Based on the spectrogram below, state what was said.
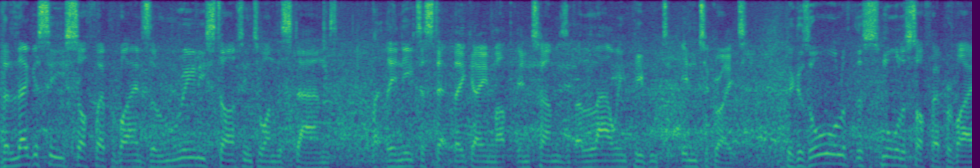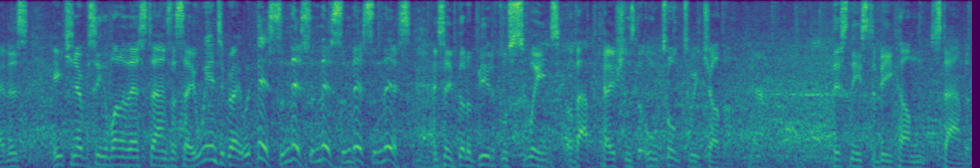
the legacy software providers are really starting to understand that they need to step their game up in terms of allowing people to integrate. Because all of the smaller software providers, each and every single one of their stands, they say, we integrate with this and this and this and this and this. And so you've got a beautiful suite of applications that all talk to each other. This needs to become standard.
